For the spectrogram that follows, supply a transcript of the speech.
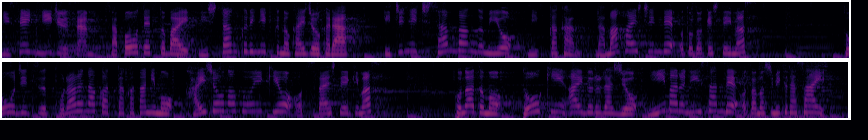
2023 supported by にしたんクリニックの会場から1日3番組を3日間生配信でお届けしています。当日来られなかった方にも会場の雰囲気をお伝えしていきます。この後もトーキンアイドルラジオ2023でお楽しみください。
